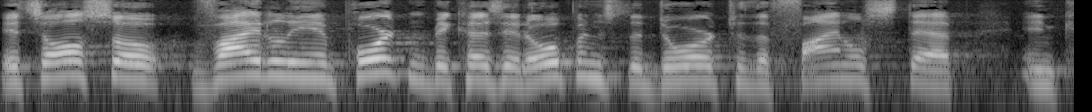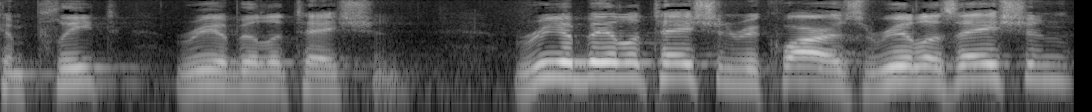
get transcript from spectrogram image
It's also vitally important because it opens the door to the final step in complete rehabilitation. Rehabilitation requires realization,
